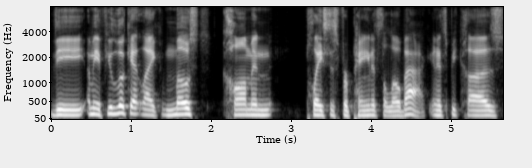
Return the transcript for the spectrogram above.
the i mean if you look at like most common places for pain it's the low back and it's because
